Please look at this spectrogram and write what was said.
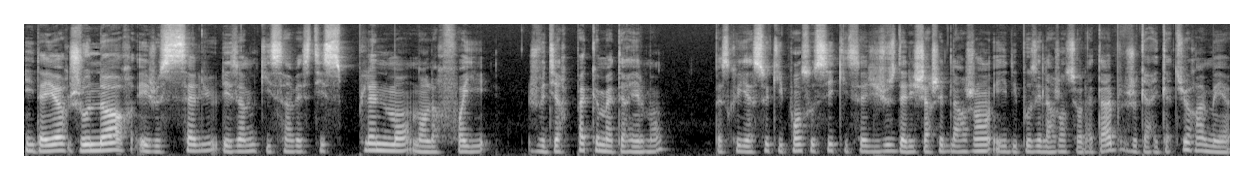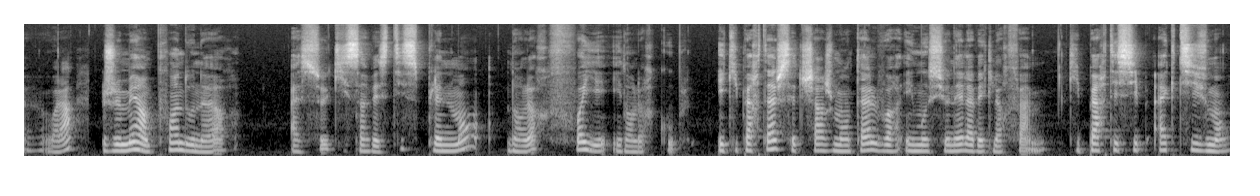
Et d'ailleurs, j'honore et je salue les hommes qui s'investissent pleinement dans leur foyer. Je veux dire pas que matériellement, parce qu'il y a ceux qui pensent aussi qu'il s'agit juste d'aller chercher de l'argent et déposer de l'argent sur la table, je caricature, hein, mais euh, voilà. Je mets un point d'honneur à ceux qui s'investissent pleinement dans leur foyer et dans leur couple, et qui partagent cette charge mentale, voire émotionnelle avec leur femme, qui participent activement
